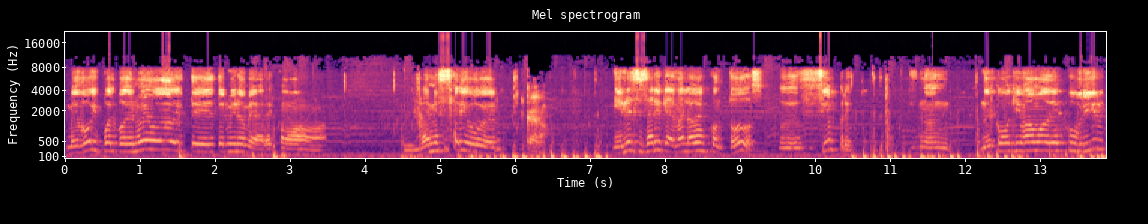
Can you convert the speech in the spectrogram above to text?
me voy, vuelvo de nuevo y te termino de mear. Es como. No es necesario, weón. claro. Y es necesario que además lo hagan con todos, siempre. No, no es como que vamos a descubrir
